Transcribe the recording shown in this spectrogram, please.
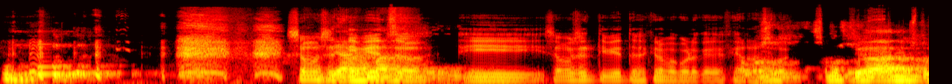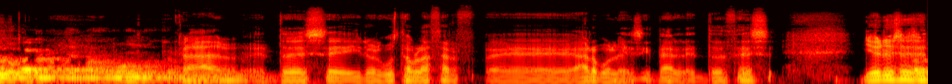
somos sentimientos y somos sentimientos, es que no me acuerdo qué decía. Somos, somos ciudadanos de un lugar llamado mundo. Claro, entonces, eh, y nos gusta abrazar eh, árboles y tal. Entonces, yo en ese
